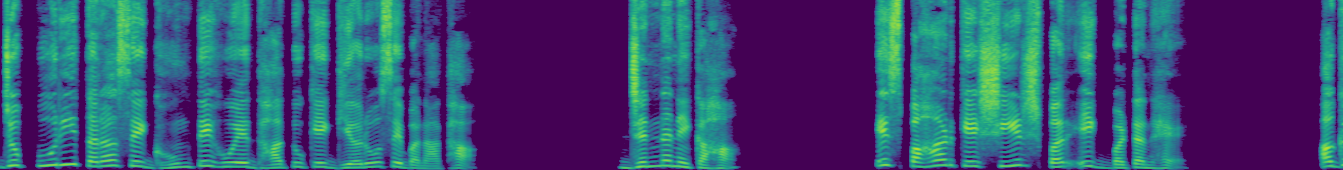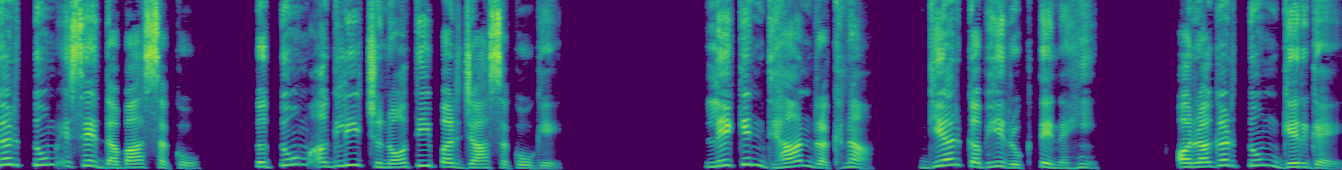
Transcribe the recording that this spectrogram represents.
जो पूरी तरह से घूमते हुए धातु के गियरों से बना था। जिन्न ने कहा, इस पहाड़ के शीर्ष पर एक बटन है। अगर तुम इसे दबा सको तो तुम अगली चुनौती पर जा सकोगे। लेकिन ध्यान रखना, गियर कभी रुकते नहीं। और अगर तुम गिर गए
